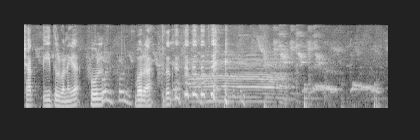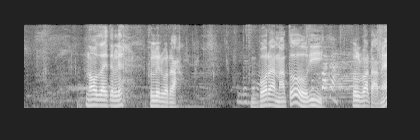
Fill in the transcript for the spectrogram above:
শাক ই তুলবা নাকি? ফুল বড়া দে, দে, দে, দে, দে, দে। নাও যাই তাহলে, ফুলের বড়া। বড়া না তো, ই, ফুল বাটা নে?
